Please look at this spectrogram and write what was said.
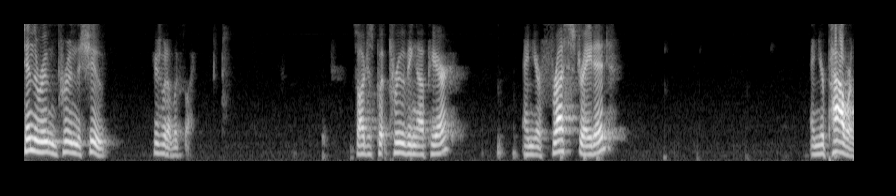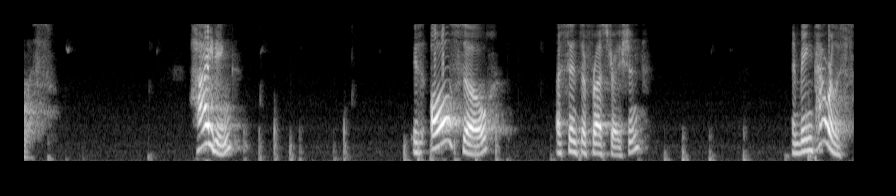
tend the root and prune the shoot, here's what it looks like. So I'll just put proving up here. And you're frustrated and you're powerless. Hiding is also a sense of frustration and being powerless.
